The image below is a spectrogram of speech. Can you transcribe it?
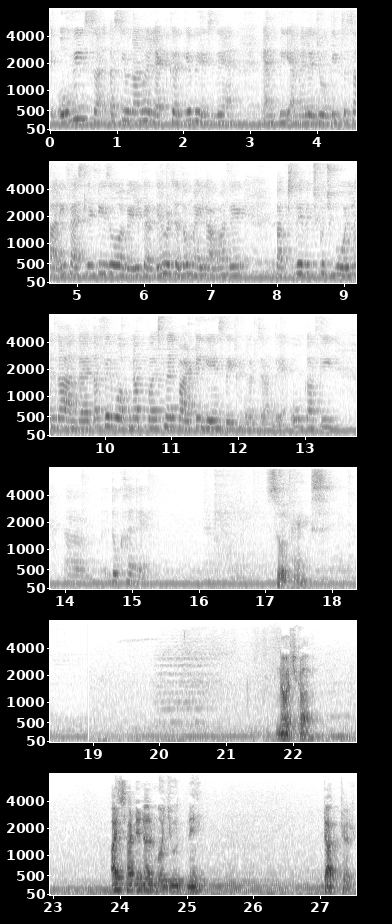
ਤੇ ਉਹ ਵੀ ਸ- ਅਸੀਂ ਉਹਨਾਂ ਨੂੰ ਇਲੈਕਟ ਕਰਕੇ ਭੇਜਦੇ ਹਾਂ ਐਮਪੀ ਐਮਐਲਏ ਜੋ ਵੀ, ਤਾਂ ਸਾਰੀ ਫੈਸਿਲਿਟੀਆਂ ਉਹ ਅਵੇਲ ਕਰਦੇ ਹਨ ਪਰ ਜਦੋਂ ਮਹਿਲਾਵਾਂ ਦੇ ਪਕਸ਼ ਦੇ ਵਿੱਚ ਕੁਝ ਬੋਲਣ ਦਾ ਆਂਦਾ ਹੈ, ਤਾਂ ਫਿਰ ਉਹ ਆਪਣਾ ਪਰਸਨਲ ਪਾਰਟੀ ਗੇਨਸ ਦੇਖਣ ਲੱਗ ਜਾਂਦੇ ਹੈ। ਉਹ ਕਾਫੀ ਦੁਖਦ ਹੈ। ਸੋ ਥੈਂਕਸ ਨਮਸਕਾਰ। ਅੱਜ ਸਾਡੇ ਨਾਲ ਮੌਜੂਦ ਨੇ ਡਾਕਟਰ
